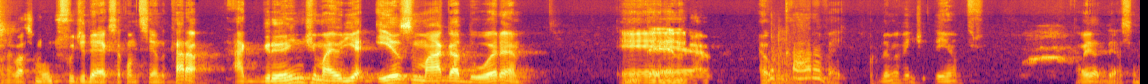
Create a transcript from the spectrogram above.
é um negócio muito fudidex acontecendo. Cara, a grande maioria esmagadora é, é o cara, velho. O problema vem de dentro. Olha dessa.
